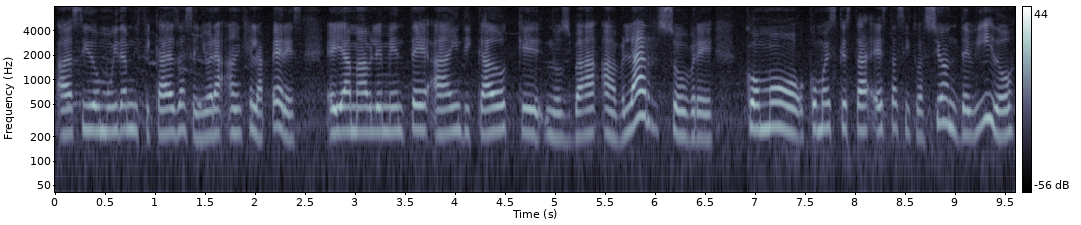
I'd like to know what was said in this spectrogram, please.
ha sido muy damnificada es la señora Ángela Pérez. Ella amablemente ha indicado que nos va a hablar sobre cómo, cómo es que está esta situación debido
